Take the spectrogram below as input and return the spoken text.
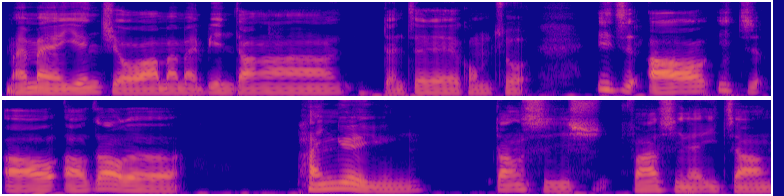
买买烟酒啊，买买便当啊等这类的工作，一直熬，一直熬，熬到了潘越云当时发行了一张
